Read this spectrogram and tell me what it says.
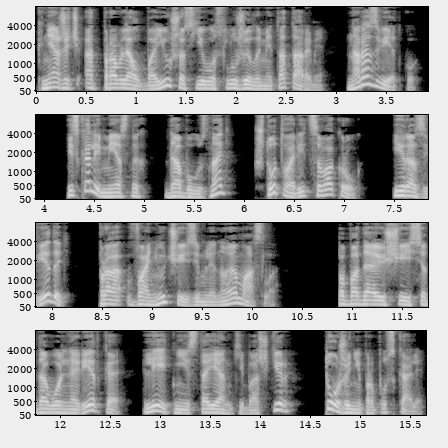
княжич отправлял Баюша с его служилыми татарами на разведку. Искали местных, дабы узнать, что творится вокруг, и разведать про вонючее земляное масло. Попадающиеся довольно редко летние стоянки башкир тоже не пропускали,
